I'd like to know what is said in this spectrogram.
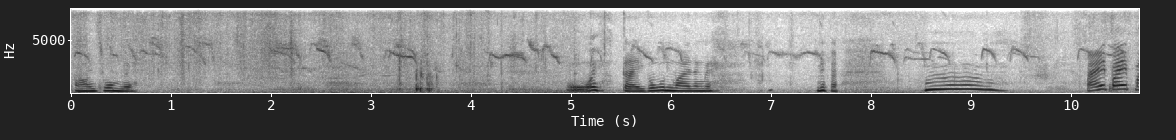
เอาให้ชุ่มเลยโอ้ยไก่ก็วุ่นวายจังเลยเนี่ยไปไปไป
